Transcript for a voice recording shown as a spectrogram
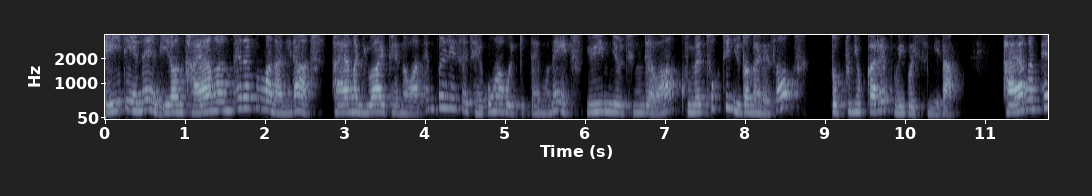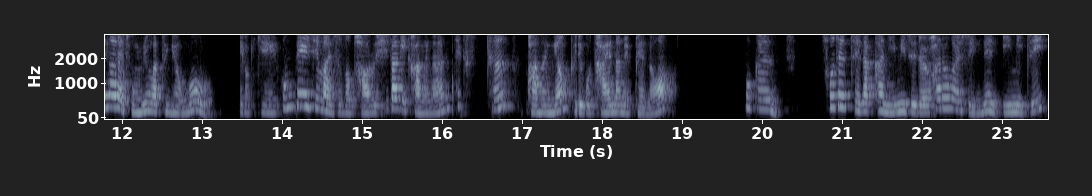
ADN은 이런 다양한 패널뿐만 아니라 다양한 UI 배너와 템플릿을 제공하고 있기 때문에 유입률 증대와 구매 촉진 유도 면에서 높은 효과를 보이고 있습니다. 다양한 패널의 종류 같은 경우 이렇게 홈페이지만 있어서 바로 시작이 가능한 텍스트, 반응형, 그리고 다이나믹 배너 혹은 소재 제작한 이미지를 활용할 수 있는 이미지,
